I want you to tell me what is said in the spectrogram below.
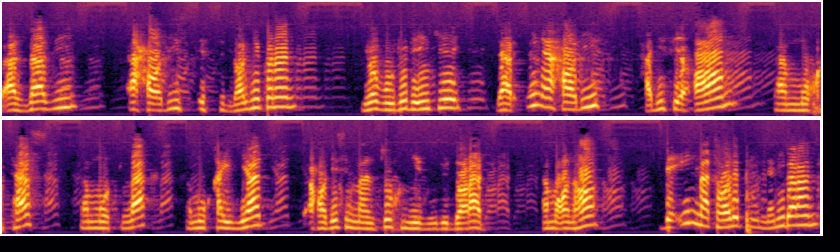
و از بعضی احادیث استدلال می‌کنند یا وجود اینکه در این احادیث حدیث عام و مختص و مطلق و مقید احادیث منسوخ نیز وجود دارد. اما آنها به این مطالب پی نمی‌برند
